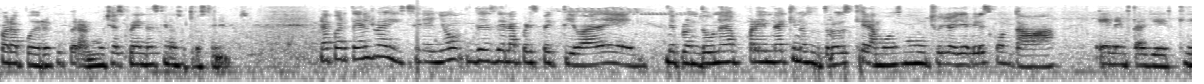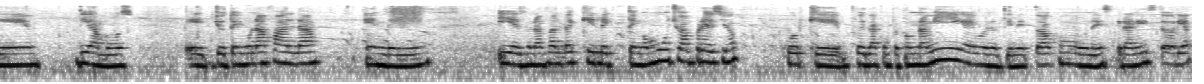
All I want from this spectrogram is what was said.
para poder recuperar muchas prendas que nosotros tenemos. La parte del rediseño desde la perspectiva de de pronto una prenda que nosotros queramos mucho, yo ayer les contaba en el taller que, digamos, eh, yo tengo una falda en denim y es una falda que le tengo mucho aprecio porque pues la compré con una amiga y bueno, tiene toda como una gran historia.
